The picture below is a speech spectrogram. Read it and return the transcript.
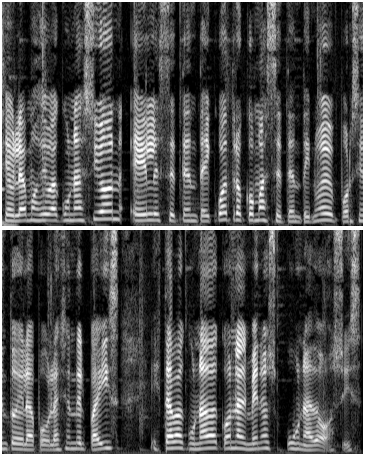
Si hablamos de vacunación, el 74,79% de la población del país está vacunada con al menos una dosis,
